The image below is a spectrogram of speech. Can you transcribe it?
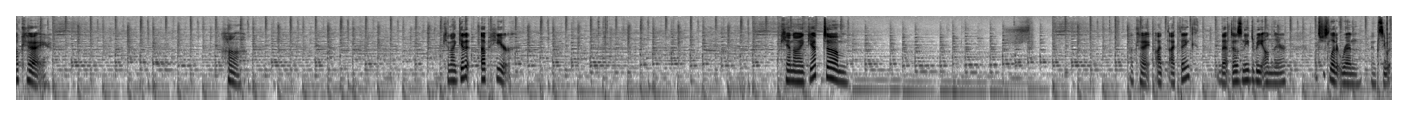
Okay. Huh. Can I get it up here? Can I get, um... Okay, I, I think that does need to be on there. Let's just let it run and see what...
